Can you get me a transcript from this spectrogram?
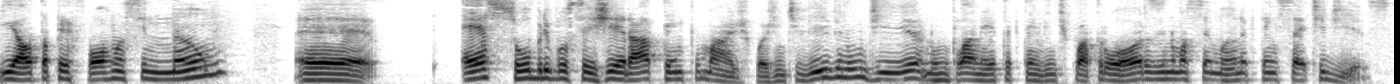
e alta performance não é, é sobre você gerar tempo mágico. A gente vive num dia, num planeta que tem 24 horas e numa semana que tem 7 dias.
